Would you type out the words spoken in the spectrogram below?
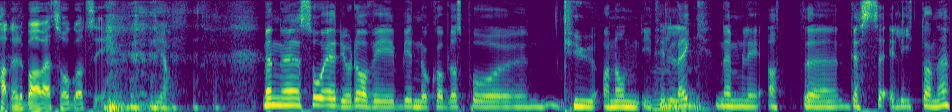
Hadde det bare vært så godt, si. ja. Men eh, så er det jo da vi begynner å koble oss på eh, QAnon i tillegg. Mm. Nemlig at uh, disse elitene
